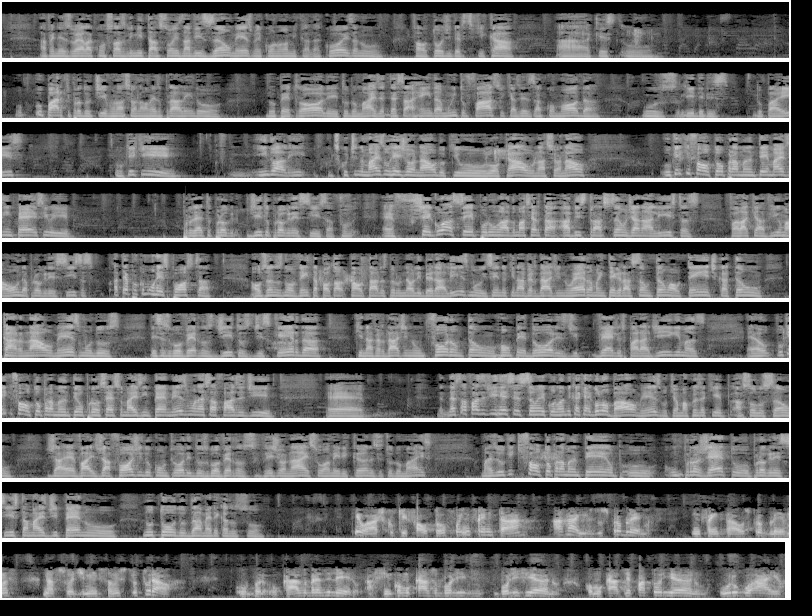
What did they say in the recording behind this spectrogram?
A Venezuela com suas limitações na visão mesmo econômica da coisa, no, faltou diversificar a, o, o, o parque produtivo nacional mesmo, para além do, do petróleo e tudo mais, é dessa renda muito fácil que às vezes acomoda os líderes do país. O que que indo ali, discutindo mais o regional do que o local, o nacional, o que que faltou para manter mais em pé esse projeto prog dito progressista? É, chegou a ser, por um lado, uma certa abstração de analistas falar que havia uma onda progressista, até por como resposta aos anos 90 pautados pelo neoliberalismo, e sendo que na verdade não era uma integração tão autêntica, tão carnal mesmo dos desses governos ditos de esquerda, que na verdade não foram tão rompedores de velhos paradigmas. É, o, o que, que faltou para manter o processo mais em pé, mesmo nessa fase de é, nessa fase de recessão econômica que é global mesmo, que é uma coisa que a solução já é vai já foge do controle dos governos regionais sul-americanos e tudo mais. Mas o que, que faltou para manter o, o, um projeto progressista mais de pé no, no todo da América do Sul? Eu acho que o que faltou foi enfrentar a raiz dos problemas, enfrentar os problemas na sua dimensão estrutural o, o caso brasileiro, assim como o caso boliv, boliviano, como o caso equatoriano, uruguaio,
